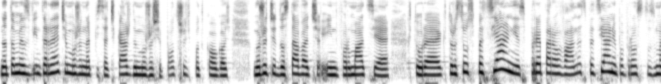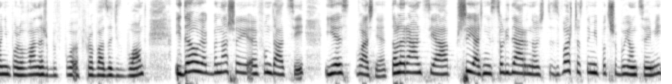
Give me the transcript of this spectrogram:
Natomiast w internecie może napisać każdy, może się podszyć pod kogoś. Możecie dostawać informacje, które, które są specjalnie spreparowane, specjalnie po prostu zmanipulowane, żeby wprowadzać w błąd. Ideą jakby naszej e, fundacji jest właśnie tolerancja, przyjaźń, solidarność, zwłaszcza z tymi potrzebującymi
